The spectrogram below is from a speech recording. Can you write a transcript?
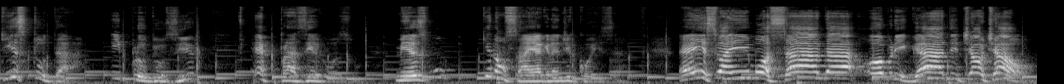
que estudar e produzir é prazeroso, mesmo que não saia grande coisa. É isso aí, moçada. Obrigado e tchau, tchau.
